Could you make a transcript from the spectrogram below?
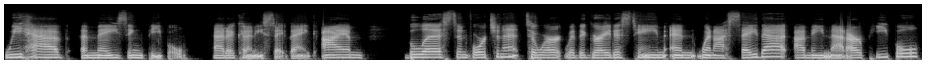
we have amazing people at Oconee State Bank. I am blessed and fortunate to work with the greatest team. And when I say that, I mean that our people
